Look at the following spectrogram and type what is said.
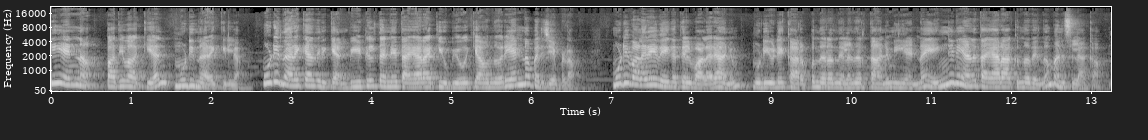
ഈ എണ്ണ പതിവാക്കിയാൽ മുടി നരയ്ക്കില്ല മുടി നരയ്ക്കാതിരിക്കാൻ വീട്ടിൽ തന്നെ തയ്യാറാക്കി ഉപയോഗിക്കാവുന്ന ഒരു എണ്ണ പരിചയപ്പെടാം. മുടി വളരെ വേഗത്തിൽ വളരാനും മുടിയുടെ കറുപ്പ് നിറം നിലനിർത്താനും ഈ എണ്ണ എങ്ങനെയാണ് തയ്യാറാക്കുന്നതെന്ന് മനസ്സിലാക്കാം.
